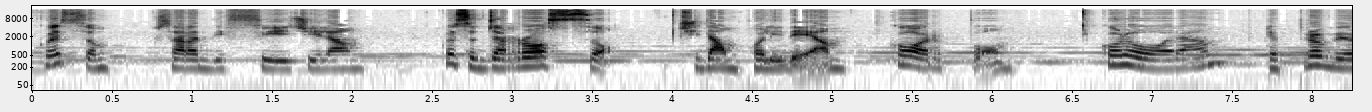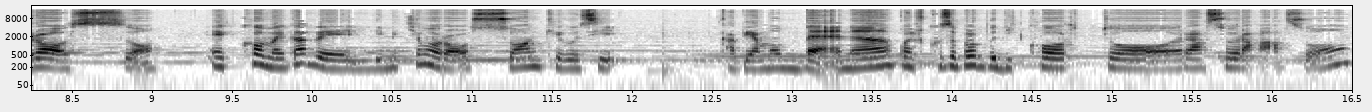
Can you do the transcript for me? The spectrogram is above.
Questo sarà difficile. Questo già rosso ci dà un po' l'idea. Corpo, colore, è proprio rosso. E come capelli, mettiamo rosso, anche così capiamo bene. Qualcosa proprio di corto, raso raso.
